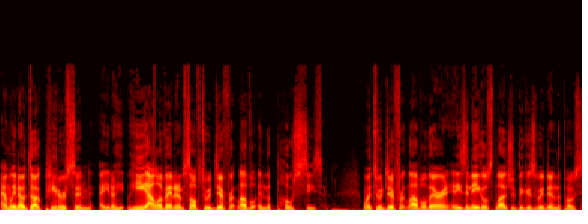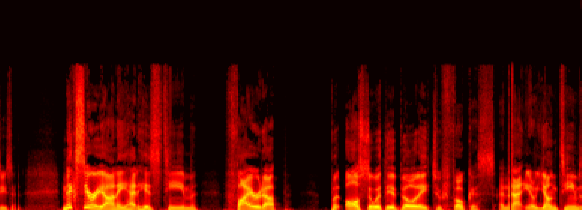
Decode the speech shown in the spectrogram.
And we know Doug Pederson, uh, you know, he, he elevated himself to a different level in the postseason. Went to a different level there, and, and he's an Eagles legend because we did in the postseason. Nick Sirianni had his team fired up but also with the ability to focus. And that, you know, young teams,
